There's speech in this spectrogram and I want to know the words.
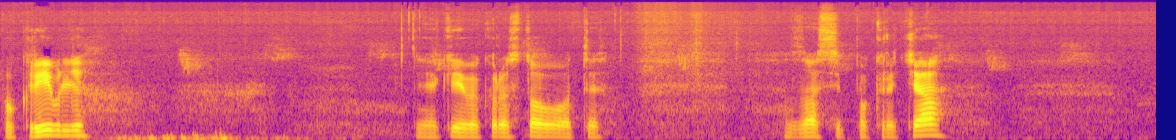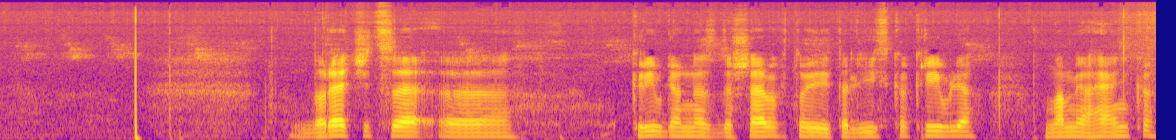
покрівлі, який використовувати засіб покриття. До речі, це е, крівля не з дешевих, то є італійська крівля, вона м'ягенька,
